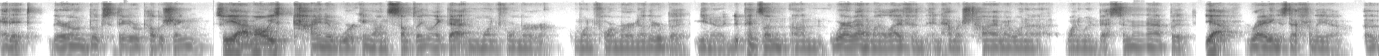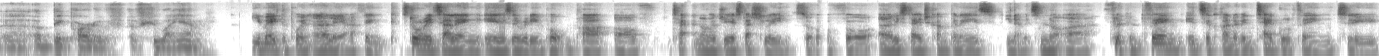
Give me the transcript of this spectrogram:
edit their own books that they were publishing. So yeah, I'm always kind of working on something like that in one form or one form or another but you know it depends on on where i'm at in my life and, and how much time i want to want to invest in that but yeah writing is definitely a, a, a big part of of who i am you made the point earlier i think storytelling is a really important part of technology especially sort of for early stage companies you know it's not a flippant thing. It's a kind of integral thing to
